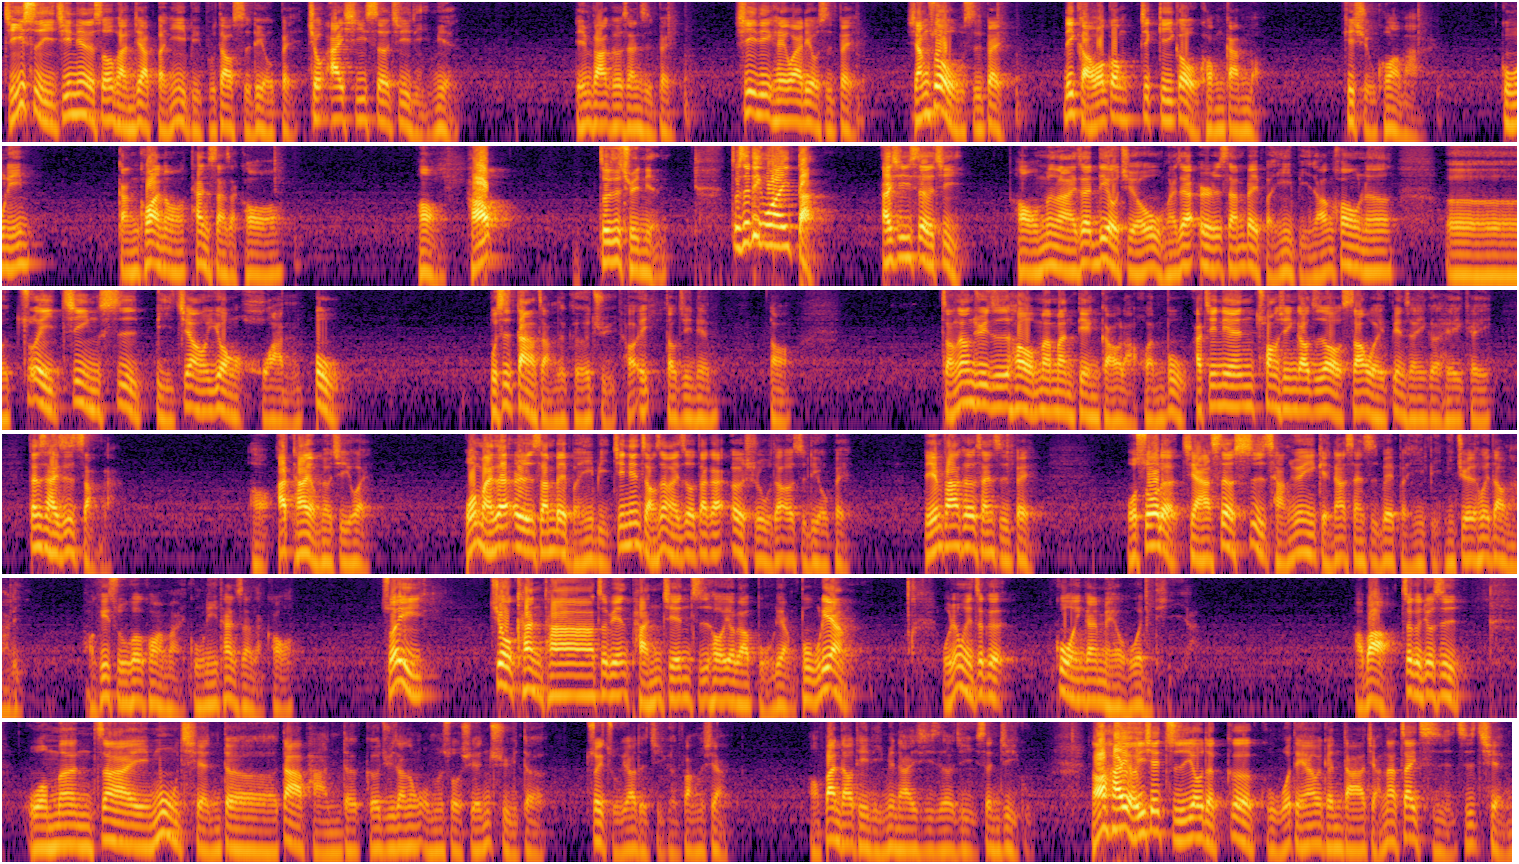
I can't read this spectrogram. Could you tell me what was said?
即使以今天的收盘价，本益比不到十六倍，就 IC 设计里面，联发科三十倍，CDKY 六十倍，翔硕五十倍，你搞我讲这机构有空间无？去想看嘛，去年。赶快哦，碳三十块哦，好，这是群联，这是另外一档 IC 设计，好，我们买在六九五，买在二十三倍本益比，然后呢，呃，最近是比较用缓步，不是大涨的格局。好，哎，到今天，哦，涨上去之后慢慢垫高了，缓步啊。今天创新高之后，稍微变成一个黑 K，但是还是涨了。好啊，它有没有机会？我买在二十三倍本一比，今天涨上来之后，大概二十五到二十六倍。联发科三十倍，我说了，假设市场愿意给那三十倍本一比，你觉得会到哪里？好，可以足够快买，股尼碳三的高，所以就看它这边盘间之后要不要补量，补量，我认为这个过应该没有问题呀，好不好？这个就是我们在目前的大盘的格局当中，我们所选取的最主要的几个方向。哦，半导体里面的 IC 设计、生技股，然后还有一些直优的个股，我等下会跟大家讲。那在此之前，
